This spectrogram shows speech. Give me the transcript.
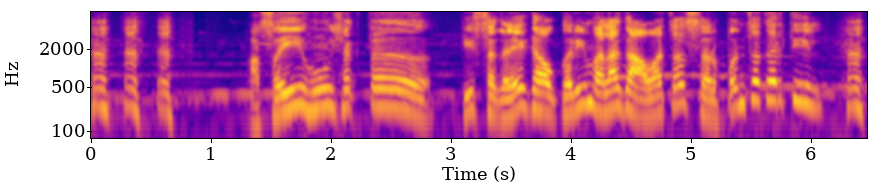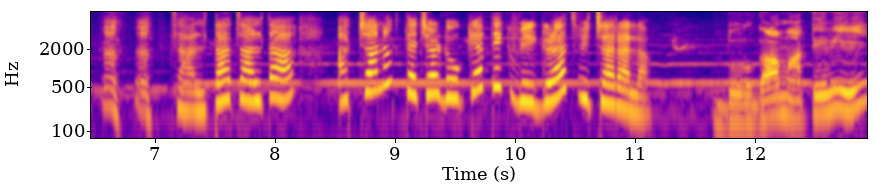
असंही होऊ शकतं की सगळे गावकरी मला गावाचा सरपंच करतील. चालता चालता अचानक त्याच्या डोक्यात एक वेगळाच विचार आला. दुर्गा मातेनी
